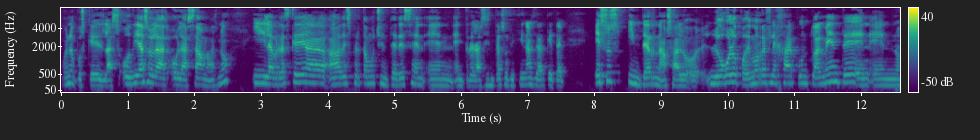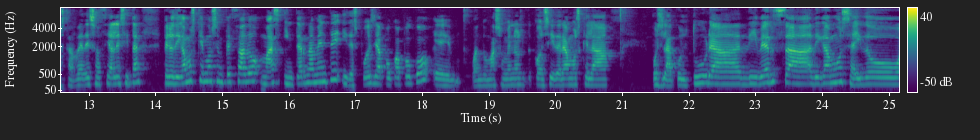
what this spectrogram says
bueno, pues que las odias o las, o las amas, ¿no? Y la verdad es que ha, despertado mucho interés en, entre las distintas oficinas de Archetype. Eso es interna, o sea, luego lo podemos reflejar puntualmente en, nuestras redes sociales y tal, pero digamos que hemos empezado más internamente y después ya poco a poco, eh, cuando más o menos consideramos que la, pues la cultura diversa, digamos, se ha ido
